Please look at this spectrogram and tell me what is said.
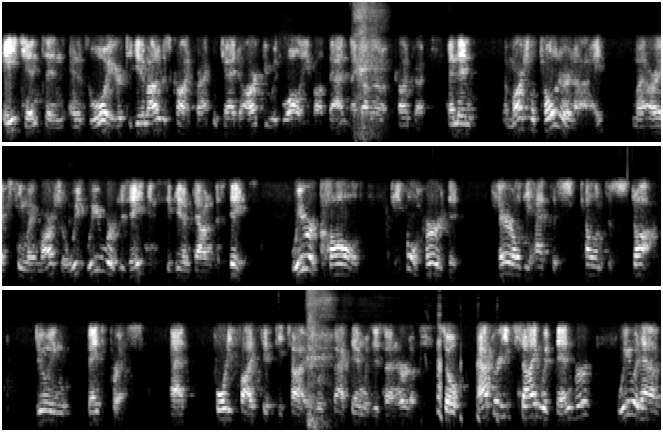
agent and, and his lawyer to get him out of his contract, which I had to argue with Wally about that, and I got him out of contract. And then uh, Marshall Toner and I, my our ex teammate Marshall, we we were his agents to get him down to the states. We were called. People heard that Harold, you had to tell him to stop doing bench press at 45, 50 times, which back then was just unheard of. So after he signed with Denver, we would have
